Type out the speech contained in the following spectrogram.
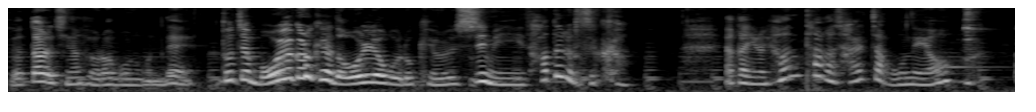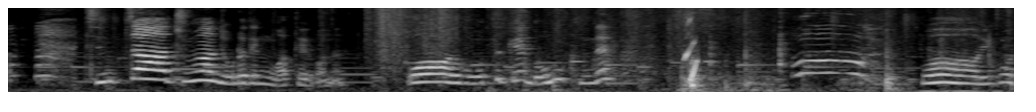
몇 달을 지나서 열어보는 건데 도대체 뭘 그렇게 넣으려고 이렇게 열심히 사드렸을까 약간 이런 현타가 살짝 오네요 진짜 주문한 지 오래된 것 같아 이거는. 와 이거 어떻게 너무 큰데? 와, 와 이거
